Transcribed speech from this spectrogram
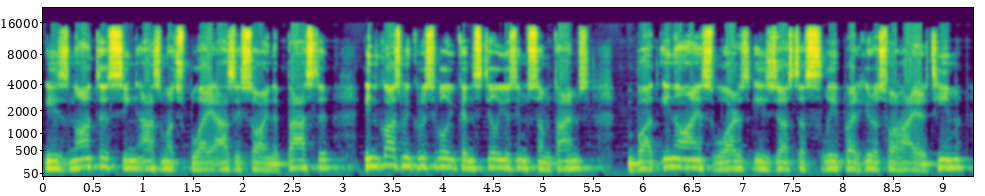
is not seeing as much play as I saw in the past. In Cosmic Crucible you can still use him sometimes, but in Alliance Wars is just a sleeper Heroes for Hire team,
